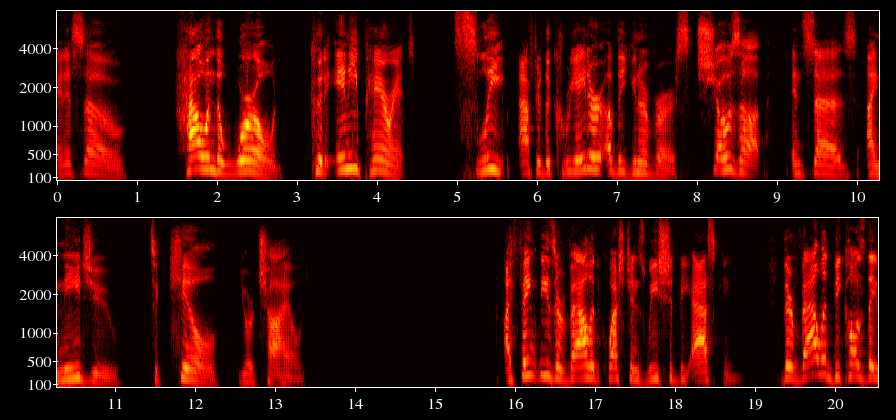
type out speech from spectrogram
And if so, how in the world could any parent sleep after the creator of the universe shows up and says, I need you to kill your child? I think these are valid questions we should be asking. They're valid because they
